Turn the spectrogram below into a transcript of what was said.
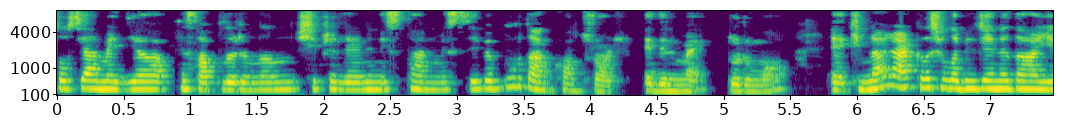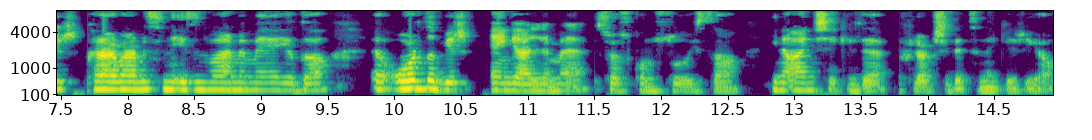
sosyal medya hesaplarının şifrelerinin istenmesi ve buradan kontrol edilme durumu. E, kimlerle arkadaş olabileceğine dair karar vermesine izin vermemeye ya da e, orada bir engelleme söz konusuysa yine aynı şekilde flört şiddetine giriyor.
